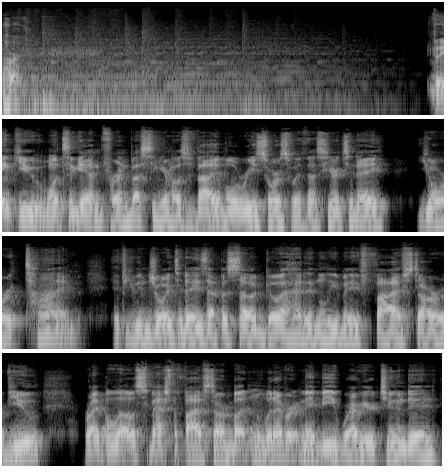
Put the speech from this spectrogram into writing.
All right. Thank you once again for investing your most valuable resource with us here today, your time. If you enjoyed today's episode, go ahead and leave a five star review right below. Smash the five star button, whatever it may be, wherever you're tuned in.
